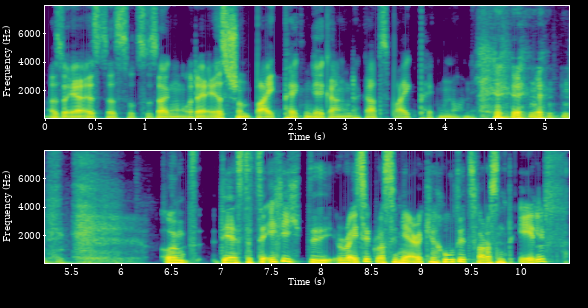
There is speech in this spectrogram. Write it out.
Also er ist das sozusagen, oder er ist schon Bikepacken gegangen, da gab es Bikepacken noch nicht. und der ist tatsächlich die Race Across America Route 2011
